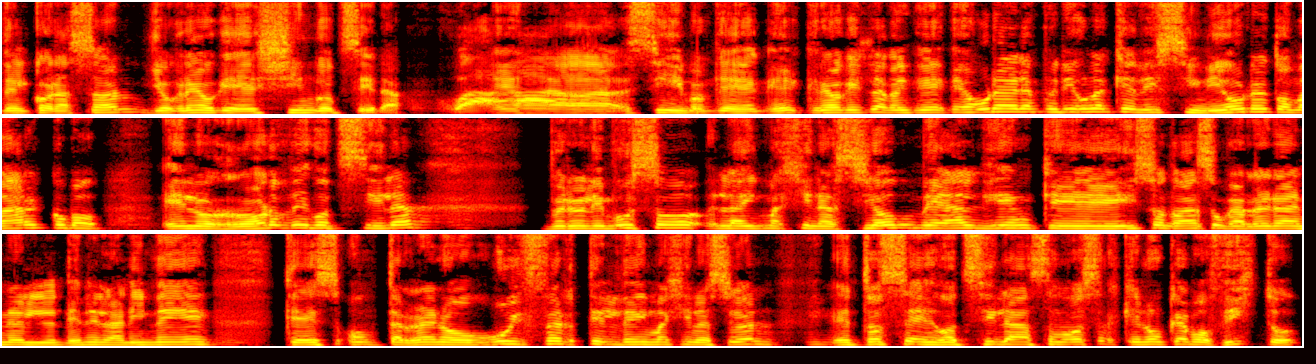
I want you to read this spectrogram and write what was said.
del corazón, yo creo que es Shin Godzilla. Wow. sí, porque creo que es, la, es una de las películas que decidió retomar como el horror de Godzilla pero le puso la imaginación de alguien que hizo toda su carrera en el, en el anime, que es un terreno muy fértil de imaginación. Entonces Godzilla hace cosas que nunca hemos visto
